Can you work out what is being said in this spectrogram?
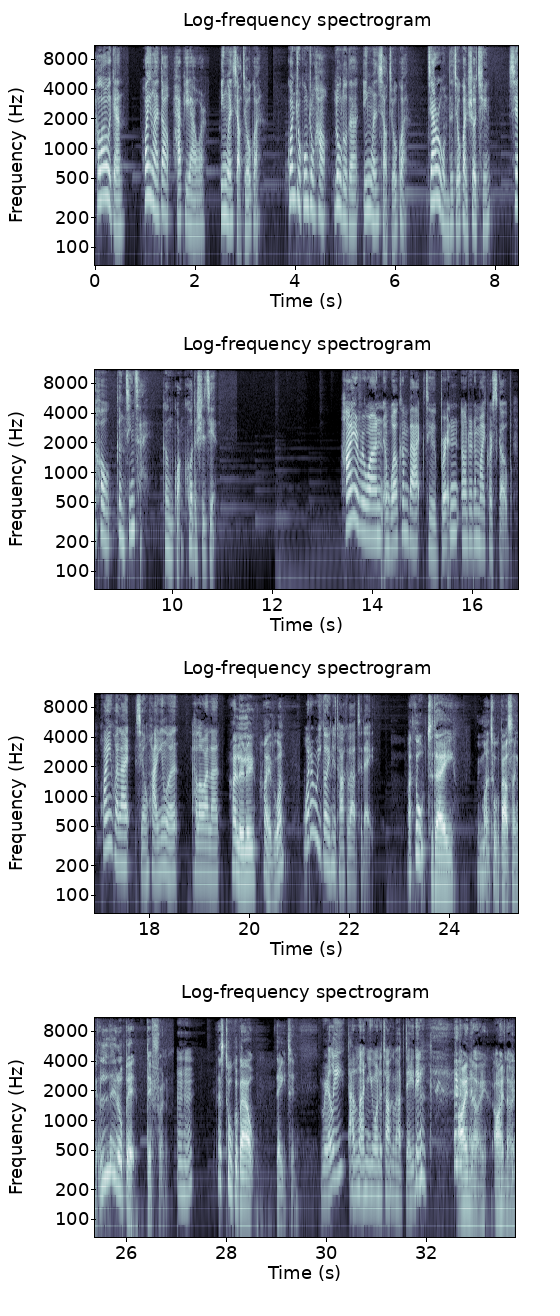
Hello again，欢迎来到 Happy Hour 英文小酒馆。关注公众号“露露的英文小酒馆”，加入我们的酒馆社群，邂逅更精彩、更广阔的世界。Hi everyone, and welcome back to Britain under the microscope. 欢迎回来，闲话英文。Hello, Alan. Hi, Lulu. Hi, everyone. What are we going to talk about today? I thought today we might talk about something a little bit different. Mm-hmm. Let's talk about dating. Really, Alan? You want to talk about dating? I know, I know.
